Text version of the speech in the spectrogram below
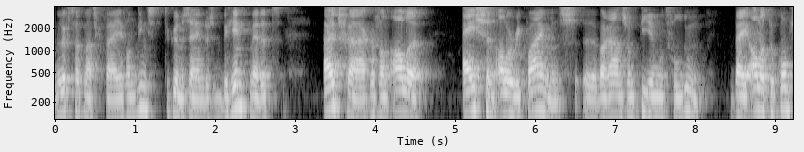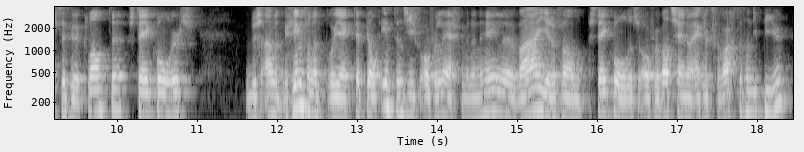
luchtvaartmaatschappijen van dienst te kunnen zijn. Dus het begint met het uitvragen van alle eisen, alle requirements uh, waaraan zo'n pier moet voldoen. Bij alle toekomstige klanten, stakeholders. Dus aan het begin van het project heb je al intensief overleg met een hele waaier van stakeholders over wat zij nou eigenlijk verwachten van die pier.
